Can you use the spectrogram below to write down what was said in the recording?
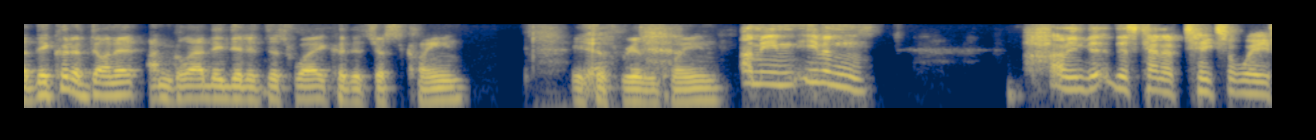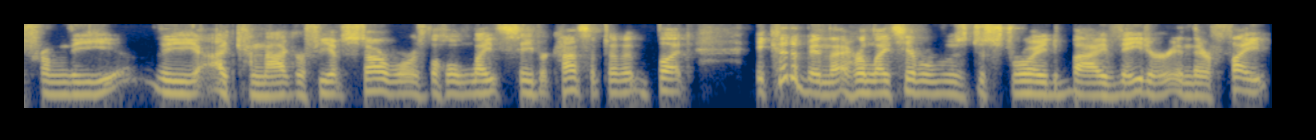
that they could have done it. I'm glad they did it this way because it's just clean. It's Yeah. just really clean. I mean, even I mean, th- this kind of takes away from the the iconography of Star Wars, the whole lightsaber concept of it. But it could have been that her lightsaber was destroyed by Vader in their fight,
